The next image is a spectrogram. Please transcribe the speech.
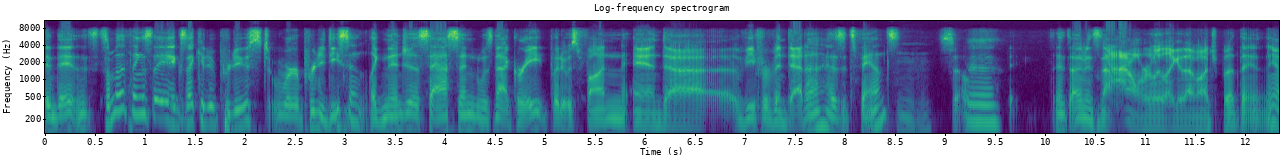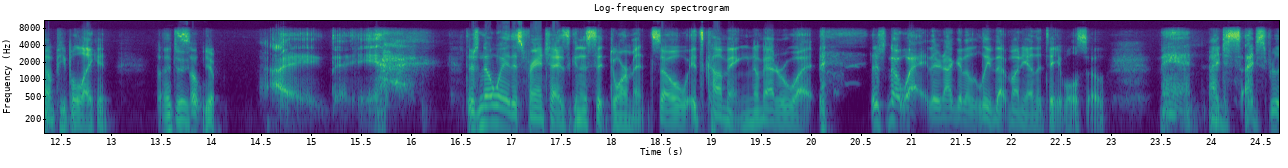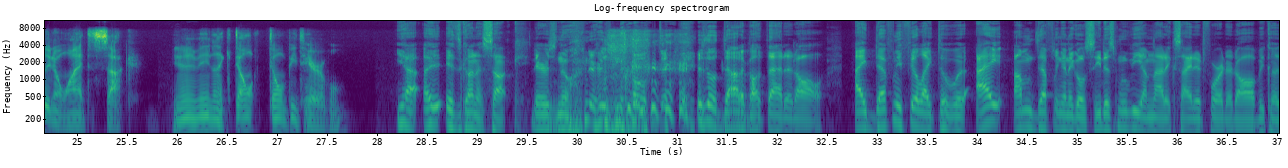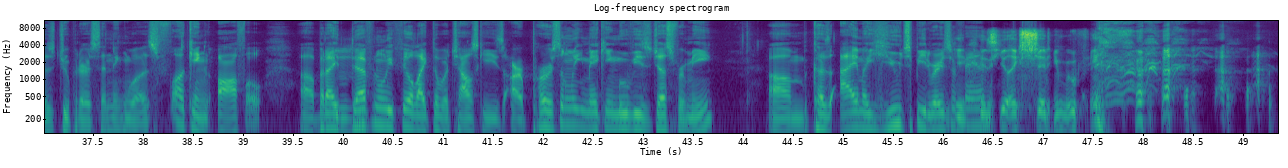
and then some of the things they executive produced were pretty decent. Like Ninja Assassin was not great, but it was fun. And uh, V for Vendetta has its fans. So Eh, it- I mean, it's not. I don't really like it that much, but they, you know, people like it. I do. So- yep. I, there's no way this franchise is going to sit dormant. So it's coming no matter what. there's no way they're not going to leave that money on the table. So, man, I just, I just really don't want it to suck. You know what I mean? Like, don't, don't be terrible. Yeah, it's gonna suck. There's no, there's no, there's no doubt about that at all. I definitely feel like the I, I'm definitely gonna go see this movie. I'm not excited for it at all because Jupiter Ascending was fucking awful. Uh, but I definitely feel like the Wachowskis are personally making movies just for me. Um, because I'm a huge Speed Racer fan. Because you like shitty movies.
